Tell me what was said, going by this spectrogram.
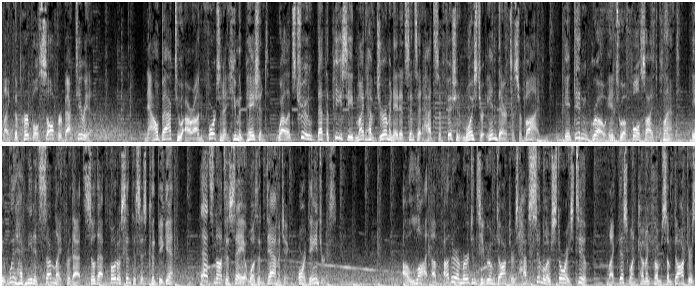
like the purple sulfur bacteria. Now back to our unfortunate human patient. While it's true that the pea seed might have germinated since it had sufficient moisture in there to survive, it didn't grow into a full sized plant. It would have needed sunlight for that so that photosynthesis could begin. That's not to say it wasn't damaging or dangerous. A lot of other emergency room doctors have similar stories too, like this one coming from some doctors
